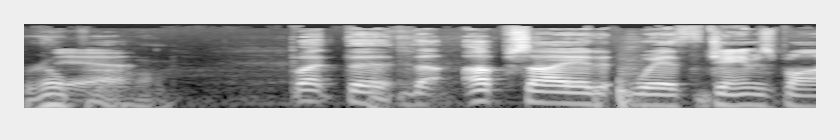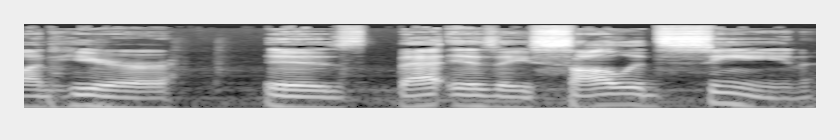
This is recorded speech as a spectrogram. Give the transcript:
real Yeah. problem. But the the upside with James Bond here is that is a solid scene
